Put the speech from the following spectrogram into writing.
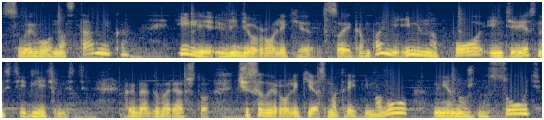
своего наставника или видеоролики своей компании именно по интересности и длительности. Когда говорят, что часовые ролики я смотреть не могу, мне нужна суть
